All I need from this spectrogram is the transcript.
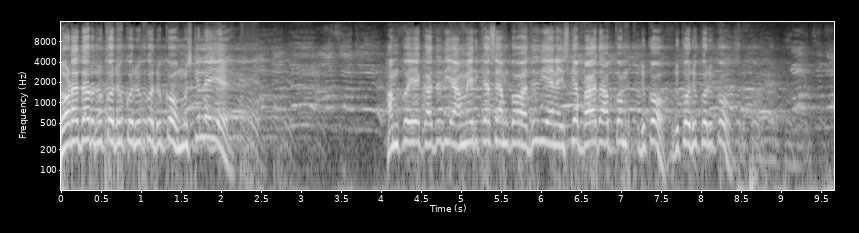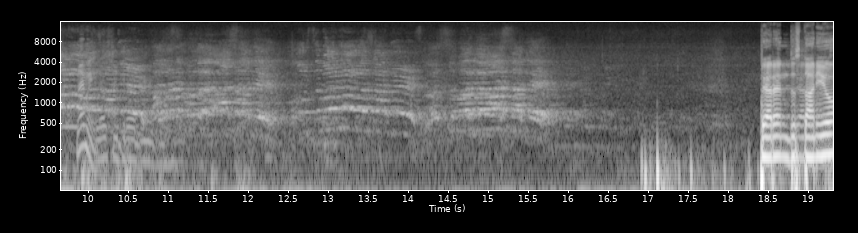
थोड़ा देर रुको रुको रुको रुको, मुश्किल नहीं है। हमको एक अतिथि दिया, अमेरिका से हमको अतिथि दिया ना इसके बाद आपको रुको रुको रुको रुको। प्यारे हिंदुस्तानियों,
